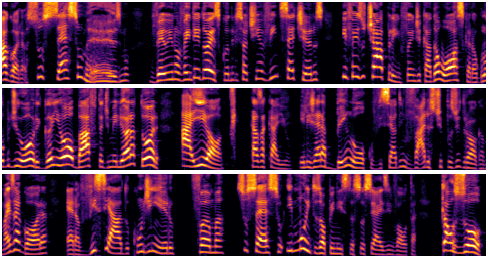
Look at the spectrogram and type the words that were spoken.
Agora, sucesso mesmo veio em 92, quando ele só tinha 27 anos e fez o Chaplin. Foi indicado ao Oscar, ao Globo de Ouro e ganhou o BAFTA de melhor ator. Aí, ó, casa caiu. Ele já era bem louco, viciado em vários tipos de droga, mas agora era viciado com dinheiro, fama, sucesso e muitos alpinistas sociais em volta causou.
